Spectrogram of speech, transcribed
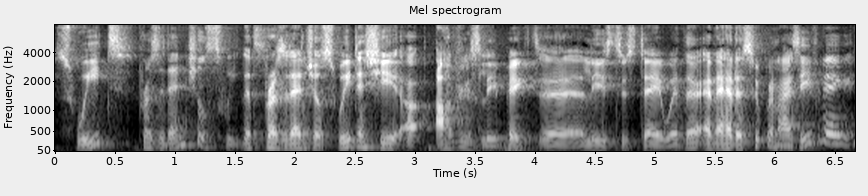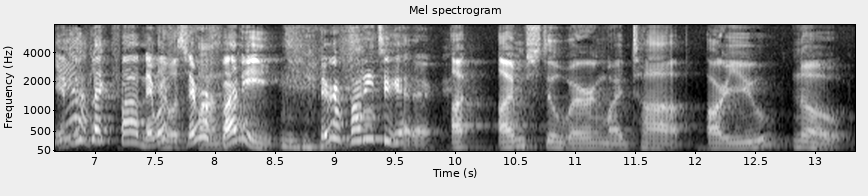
suite, Presidential suite. the presidential suite, and she uh, obviously picked uh, Elyse to stay with her, and they had a super nice evening. It looked like fun. They were was they were funny. they were funny together. I, I'm still wearing my top. Are you? No.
